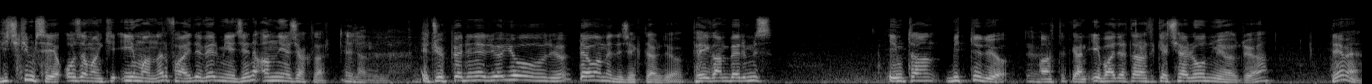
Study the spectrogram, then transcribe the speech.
hiç kimseye o zamanki imanları fayda vermeyeceğini anlayacaklar. Elhamdülillah. E Cübbeli ne diyor? Yo diyor. Devam edecekler diyor. Peygamberimiz imtihan bitti diyor. Artık yani ibadetler artık geçerli olmuyor diyor. Değil mi?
